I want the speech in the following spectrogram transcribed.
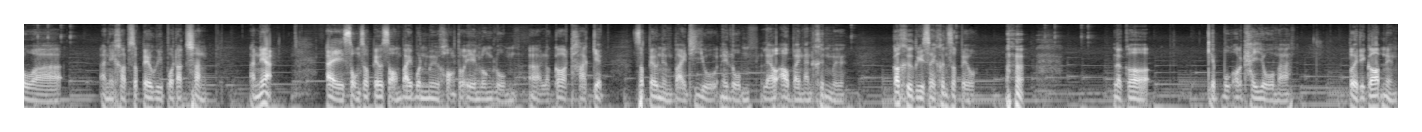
ตัวอันนี้ครับ Spell Reproduction อันเนี้ยไอส่งสเปลสองใบบนมือของตัวเองลงหลุมอ่าแล้วก็ target สเปลหนึ่งใบที่อยู่ในหลุม แล้วเอาใบนั้นขึ้นมือ ก็คือ recycle spell แล้วก็เก็บบุกออกไทโยมา เปิดอีกรอบหนึ่ง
